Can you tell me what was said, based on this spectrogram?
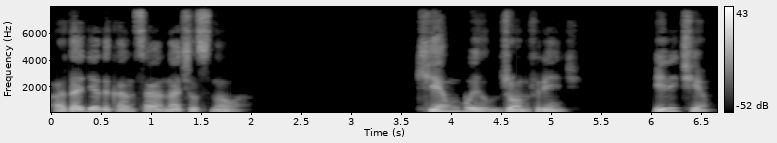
А дойдя до конца, начал снова. Кем был Джон Френч? Или чем?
